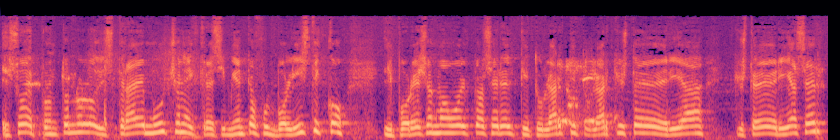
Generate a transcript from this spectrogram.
eso de pronto no lo distrae mucho en el crecimiento futbolístico y por eso no ha vuelto a ser el titular titular que usted debería, que usted debería ser.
